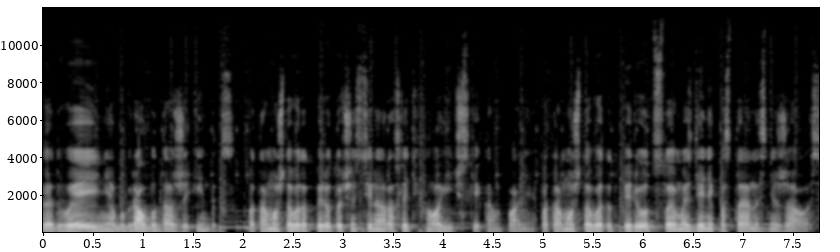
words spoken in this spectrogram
Hathaway не обыграл бы даже индекс. Потому что в этот период очень сильно росли технологические компании. Потому что в этот период стоимость денег постоянно снижалась.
